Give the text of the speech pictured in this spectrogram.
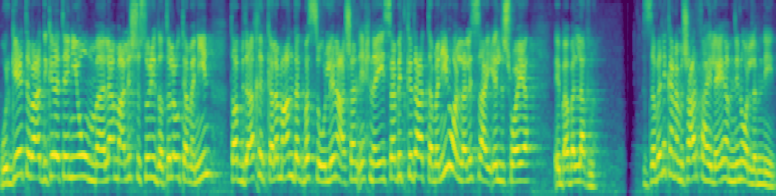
ورجعت بعد كده تاني يوم لا معلش سوري ده طلعوا 80 طب ده آخر كلام عندك بس قول لنا عشان إحنا إيه ثابت كده على 80 ولا لسه هيقل شوية؟ ابقى بلغنا. الزمالك أنا مش عارفة هيلاقيها منين ولا منين.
